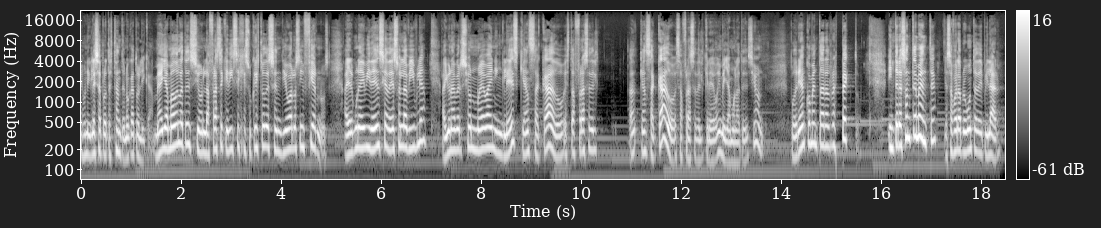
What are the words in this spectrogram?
Es una iglesia protestante, no católica. Me ha llamado la atención la frase que dice Jesucristo descendió a los infiernos. ¿Hay alguna evidencia de eso en la Biblia? Hay una versión nueva en inglés que han sacado esta frase del ah, que han sacado esa frase del credo y me llamó la atención. ¿Podrían comentar al respecto? Interesantemente, esa fue la pregunta de Pilar.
